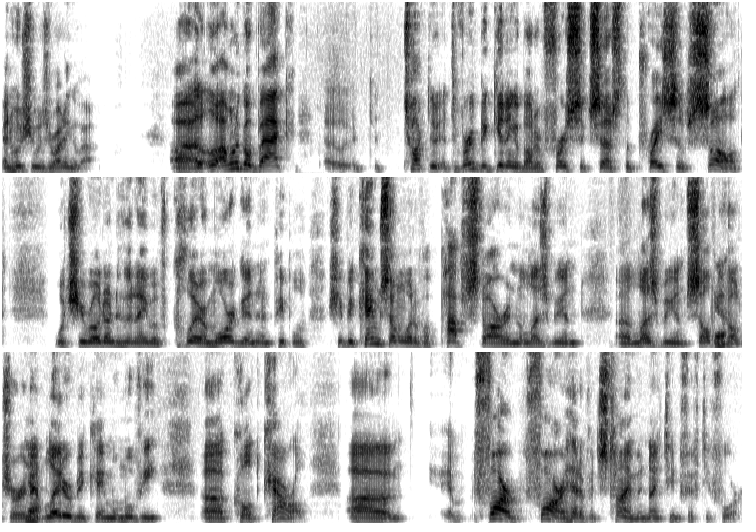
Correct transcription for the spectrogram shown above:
and who she was writing about. Uh, I want to go back, uh, talk to, at the very beginning about her first success, The Price of Salt, which she wrote under the name of Claire Morgan, and people she became somewhat of a pop star in the lesbian uh, lesbian subculture, yeah, and yeah. it later became a movie uh, called Carol, um, far far ahead of its time in 1954.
